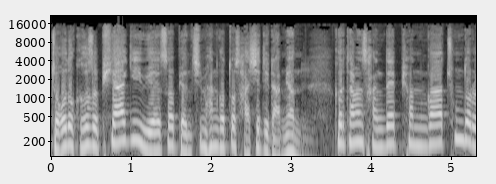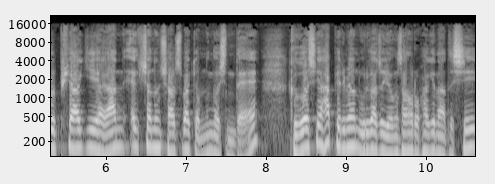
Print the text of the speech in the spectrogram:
적어도 그것을 피하기 위해서 변침한 것도 사실이라면 그렇다면 상대편과 충돌을 피하기 위한 액션은 취할 수밖에 없는 것인데 그것이 하필이면 우리가 저 영상으로 확인하듯이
